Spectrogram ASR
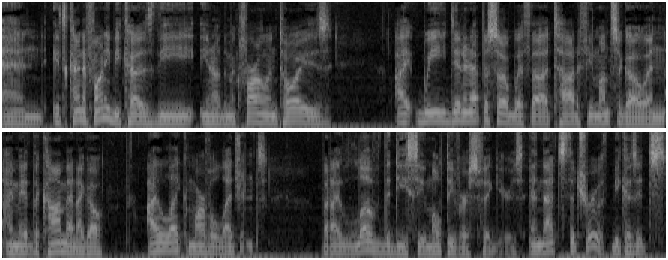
And it's kind of funny because the you know the McFarlane Toys, I we did an episode with uh, Todd a few months ago, and I made the comment. I go, I like Marvel Legends, but I love the DC multiverse figures, and that's the truth because it's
